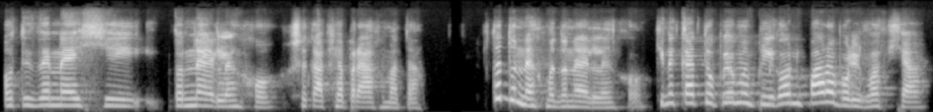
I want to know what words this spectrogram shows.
ότι δεν έχει τον έλεγχο σε κάποια πράγματα. Δεν τον έχουμε τον έλεγχο. Και είναι κάτι το οποίο με πληγώνει πάρα πολύ βαθιά.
